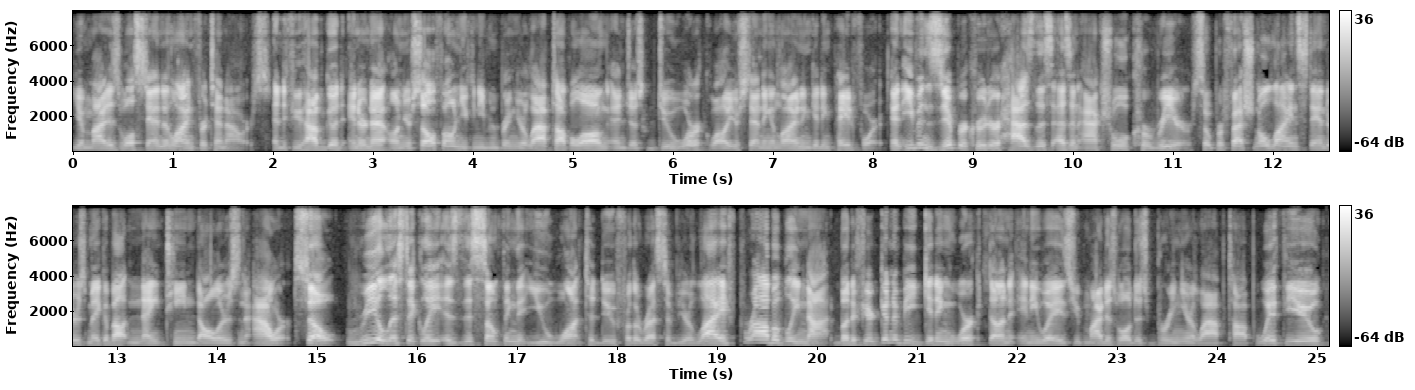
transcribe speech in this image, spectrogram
you might as well stand in line for 10 hours. And if you have good internet on your cell phone, you can even bring your laptop along and just do work while you're standing in line and getting paid for it. And even ZipRecruiter has this as an actual career. So professional line standers make about $19 an hour. So realistically, is this something that you want to do for the rest of your life? Probably not. But if you're gonna be getting work done anyways, you might as well just bring your laptop with you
